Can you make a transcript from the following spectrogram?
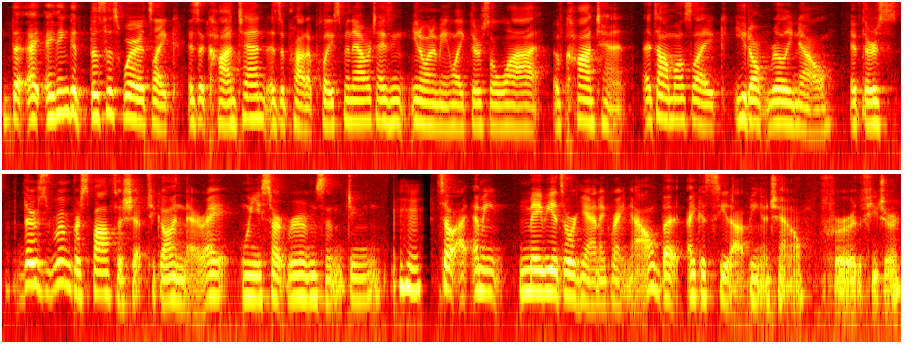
the, I, I, think this is where it's like, is it content? Is it product placement advertising? You know what I mean? Like, there's a lot of content. It's almost like you don't really know if there's there's room for sponsorship to go in there, right? When you start rooms and doing. Mm-hmm. So I, I mean, maybe it's organic right now, but I could see that being a channel for the future.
